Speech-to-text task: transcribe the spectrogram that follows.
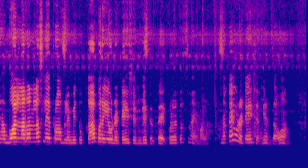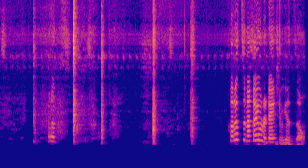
त्या बोलणाऱ्यांनाच लय प्रॉब्लेम येतो का बरं एवढं टेन्शन घेतात काय कळतच नाही मला. ना काय एवढं टेन्शन घेत जाऊ खरंच. खरंच ना काय एवढं टेन्शन घेत जाऊ.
